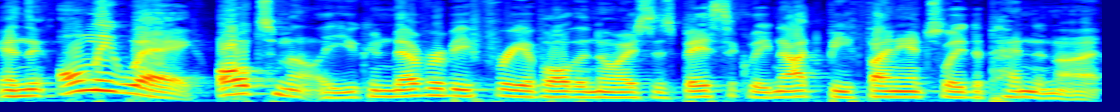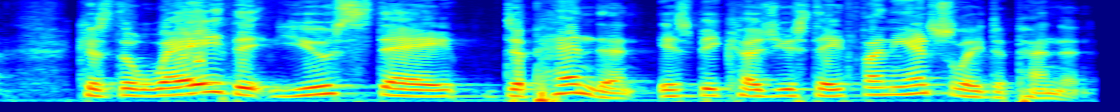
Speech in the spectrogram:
and the only way, ultimately, you can never be free of all the noise is basically not to be financially dependent on it. Because the way that you stay dependent is because you stay financially dependent.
